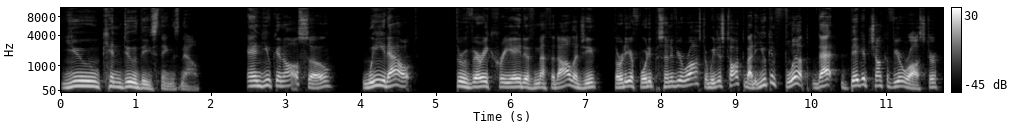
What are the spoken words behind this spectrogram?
You can do these things now. And you can also weed out through very creative methodology 30 or 40% of your roster. We just talked about it. You can flip that big a chunk of your roster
